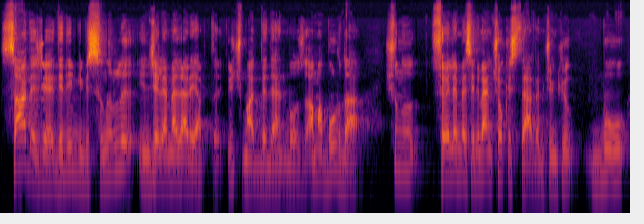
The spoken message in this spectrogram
sadece dediğim gibi sınırlı incelemeler yaptı. Üç maddeden bozdu. Ama burada şunu söylemesini ben çok isterdim. Çünkü bu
